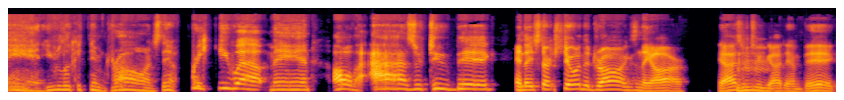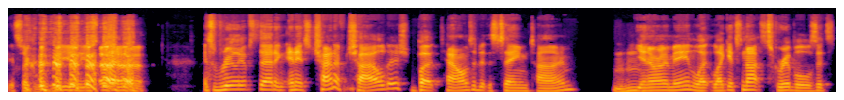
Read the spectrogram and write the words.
man, you look at them drawings, they'll freak you out, man. All the eyes are too big, and they start showing the drawings, and they are. The eyes are too Mhm. goddamn big. It's like really upsetting. It's really upsetting, and it's kind of childish but talented at the same time. Mhm. You know what I mean? Like like it's not scribbles. It's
